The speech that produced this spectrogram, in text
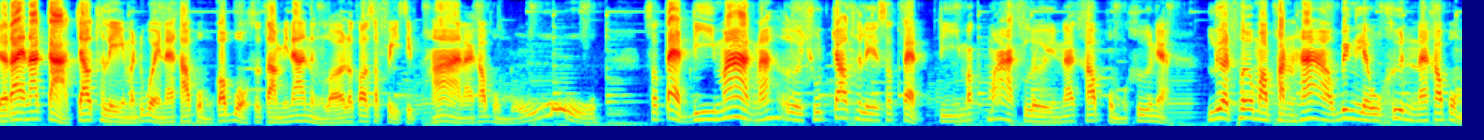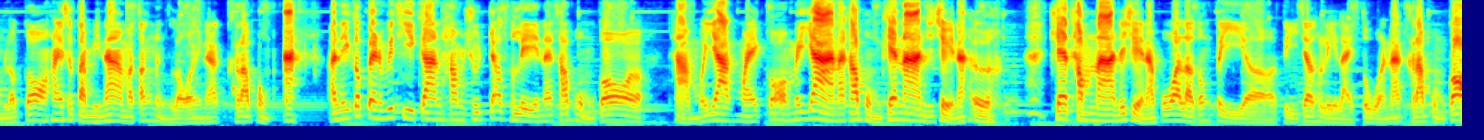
จะได้หน้ากากเจ้าทะเลมาด้วยนะครับผมก็บวกสตามิน่า100 แล้วก็สปีด15 นะครับผมโอ้สแตทดีมากนะเออชุดเจ้าทะเลสแตทดีมากๆเลยนะครับผมคือเนี่ย เลือดเพิ่มมาพันห้าวิ่งเร็วขึ้นนะครับผมแล้วก็ให้สตามิน่ามาตั้ง 100 นะครับผมอะอันนี้ก็เป็นวิธีการทำชุดเจ้าทะเลนะครับผมก็ถามว่ายากไหมก็ไม่ยากนะครับผมแค่นานเฉยๆนะเออ แค่ทำนานเฉยๆนะ เพราะว่าเราต้องตีเอ่อตีเจ้าทะเลหลายตัวนะครับ ผมก็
